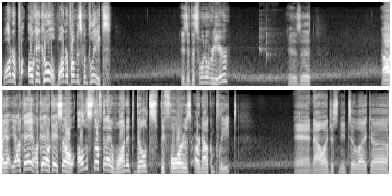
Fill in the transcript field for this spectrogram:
Water pump... Okay, cool. Water pump is complete. Is it this one over here? Is it... Oh, yeah, yeah, okay, okay, okay. So, all the stuff that I wanted built before is, are now complete. And now I just need to, like, uh...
